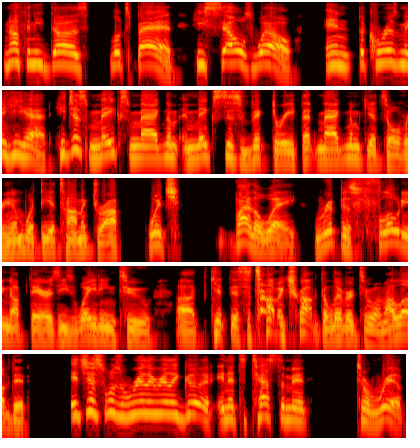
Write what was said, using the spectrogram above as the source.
Nothing he does looks bad. He sells well. And the charisma he had, he just makes Magnum and makes this victory that Magnum gets over him with the atomic drop, which, by the way, Rip is floating up there as he's waiting to uh, get this atomic drop delivered to him. I loved it. It just was really, really good. And it's a testament to Rip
